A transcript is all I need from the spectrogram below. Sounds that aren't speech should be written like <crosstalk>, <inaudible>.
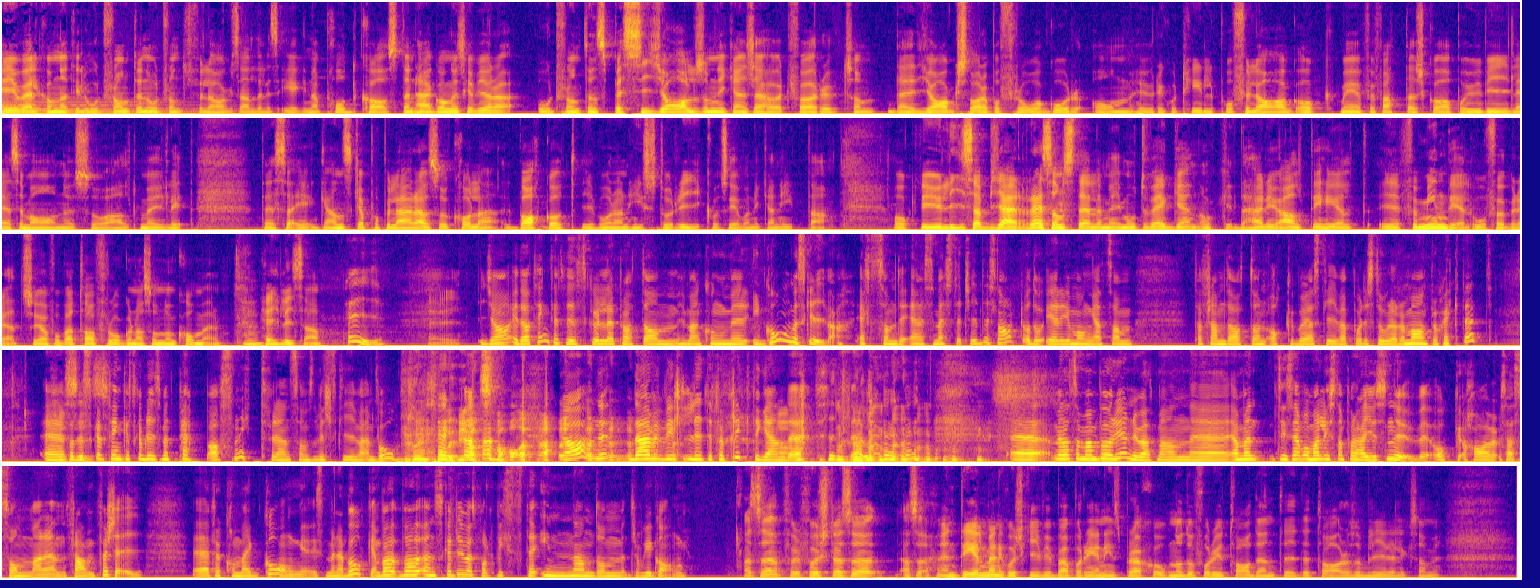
Hej och välkomna till Ordfronten, Ordfrontens förlags alldeles egna podcast. Den här gången ska vi göra Ordfronten special som ni kanske har hört förut. Som, där jag svarar på frågor om hur det går till på förlag och med författarskap och hur vi läser manus och allt möjligt. Dessa är ganska populära så kolla bakåt i våran historik och se vad ni kan hitta. Och det är ju Lisa Bjerre som ställer mig mot väggen. Och det här är ju alltid helt, eh, för min del, oförberett. Så jag får bara ta frågorna som de kommer. Mm. Hej Lisa! Hej! Hej! Ja, idag tänkte jag att vi skulle prata om hur man kommer igång och skriva. Eftersom det är semestertider snart och då är det ju många som tar fram datorn och börjar skriva på det stora romanprojektet. Eh, så det ska, tänker ska bli som ett peppavsnitt för den som vill skriva en bok. hur jag svarar. <laughs> ja, nu, där har vi lite förpliktigande ja. titel. <laughs> Eh, men alltså man börjar nu att man, eh, ja men till exempel om man lyssnar på det här just nu och har så sommaren framför sig för att komma igång med den här boken. Vad, vad önskar du att folk visste innan de drog igång? Alltså för det första så, alltså en del människor skriver ju bara på ren inspiration och då får det ju ta den tid det tar och så blir det liksom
